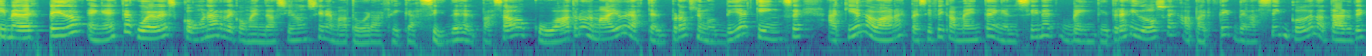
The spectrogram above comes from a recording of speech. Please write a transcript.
Y me despido en este jueves con una recomendación cinematográfica. Sí, desde el pasado 4 de mayo y hasta el próximo día 15, aquí en La Habana, específicamente en el cine 23 y 12, a partir de las 5 de la tarde,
